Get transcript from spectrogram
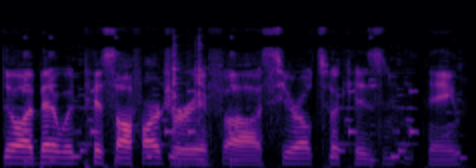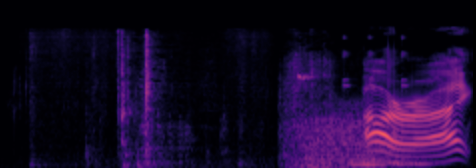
Though I bet it would piss off Archer if uh, Cyril took his name. Alright.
